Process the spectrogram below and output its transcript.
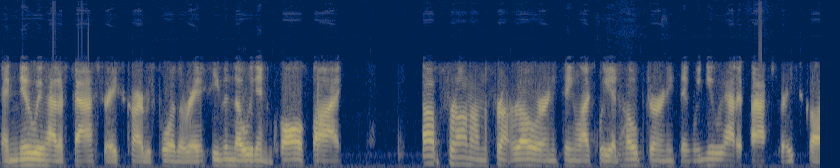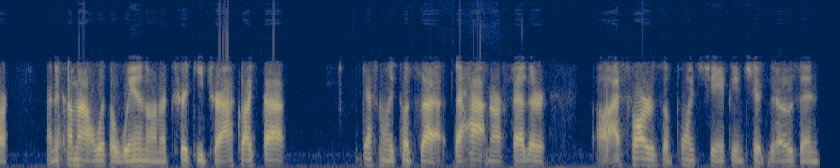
and knew we had a fast race car before the race, even though we didn't qualify up front on the front row or anything like we had hoped or anything. We knew we had a fast race car, and to come out with a win on a tricky track like that definitely puts that the hat in our feather uh, as far as the points championship goes. And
